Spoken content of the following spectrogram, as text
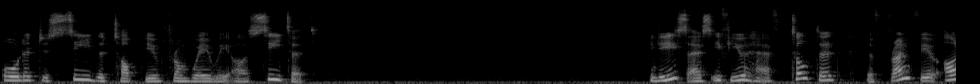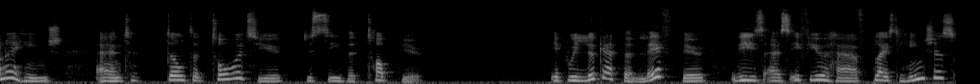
order to see the top view from where we are seated. It is as if you have tilted the front view on a hinge and tilted towards you to see the top view. If we look at the left view, it is as if you have placed hinges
